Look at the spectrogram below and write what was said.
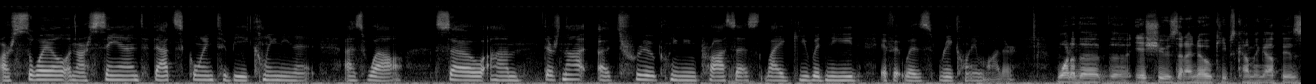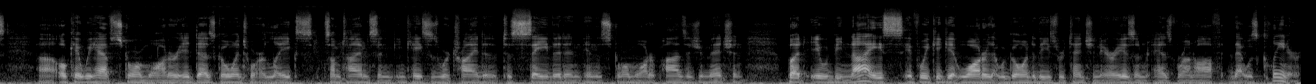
our soil and our sand, that's going to be cleaning it as well. So um, there's not a true cleaning process like you would need if it was reclaimed water. One of the, the issues that I know keeps coming up is, uh, okay, we have stormwater, it does go into our lakes. Sometimes in, in cases we're trying to, to save it in, in the stormwater ponds, as you mentioned. But it would be nice if we could get water that would go into these retention areas and as runoff that was cleaner.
